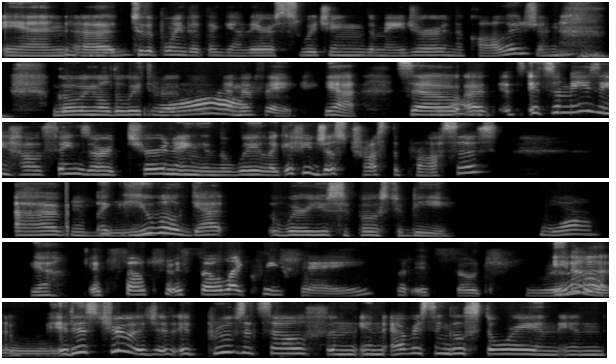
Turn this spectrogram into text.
and uh, mm-hmm. uh, to the point that again they're switching the major in the college and going all the way through mfa yeah so yeah. Uh, it's, it's amazing how things are turning in the way like if you just trust the process uh, mm-hmm. like you will get where you're supposed to be yeah yeah. It's so true. It's so like cliche, but it's so true. Yeah, it is true. It, it proves itself in, in every single story and in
